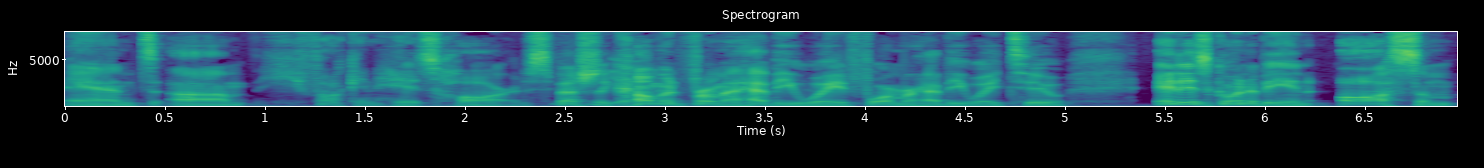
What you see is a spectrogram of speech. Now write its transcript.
And um, he fucking hits hard, especially coming from a heavyweight, former heavyweight too. It is going to be an awesome,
